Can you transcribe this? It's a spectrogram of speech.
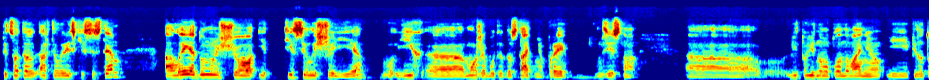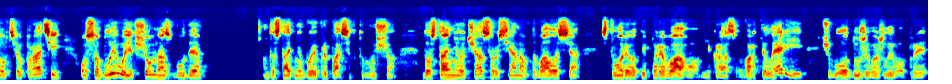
500 артилерійських систем. Але я думаю, що і ті сили, що є, їх е, може бути достатньо при, звісно, е, відповідному плануванню і підготовці операцій, особливо якщо в нас буде достатньо боєприпасів, тому що до останнього часу росіянам вдавалося створювати перевагу якраз в артилерії, що було дуже важливо при е,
